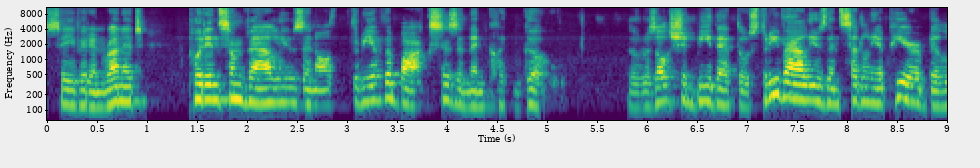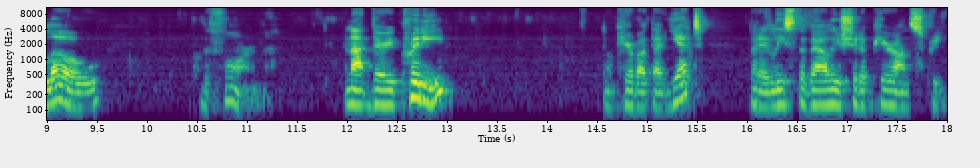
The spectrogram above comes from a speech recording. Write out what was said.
Save it and run it, put in some values in all three of the boxes, and then click Go. The result should be that those three values then suddenly appear below the form. Not very pretty, don't care about that yet, but at least the values should appear on screen.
